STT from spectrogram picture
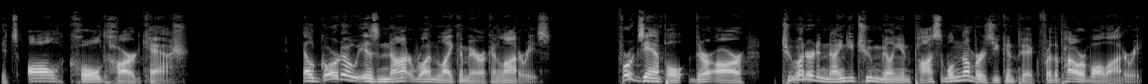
It's all cold hard cash. El Gordo is not run like American lotteries. For example, there are 292 million possible numbers you can pick for the Powerball lottery.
